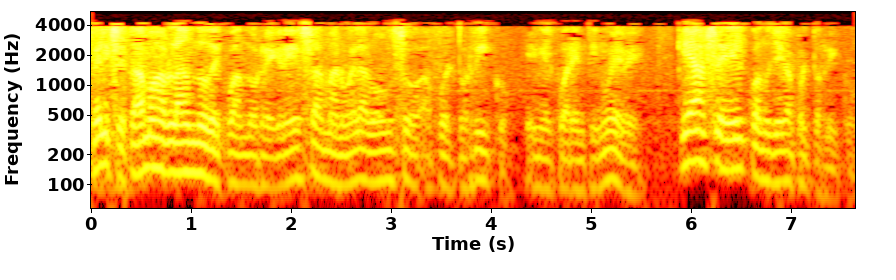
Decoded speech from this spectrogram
Félix, estábamos hablando de cuando regresa Manuel Alonso a Puerto Rico en el 49. ¿Qué hace él cuando llega a Puerto Rico?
